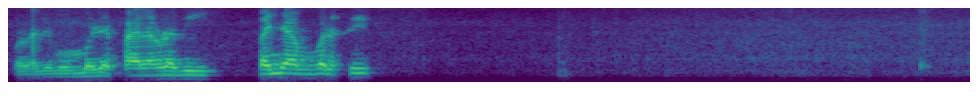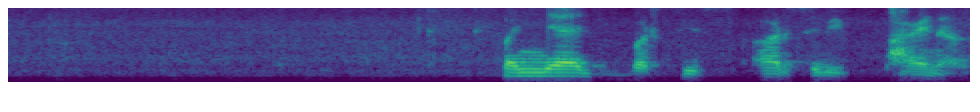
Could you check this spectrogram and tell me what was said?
પણ હજી મુંબઈ ફાઇનલ નથી Punjab versus Punjab versus RCB final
